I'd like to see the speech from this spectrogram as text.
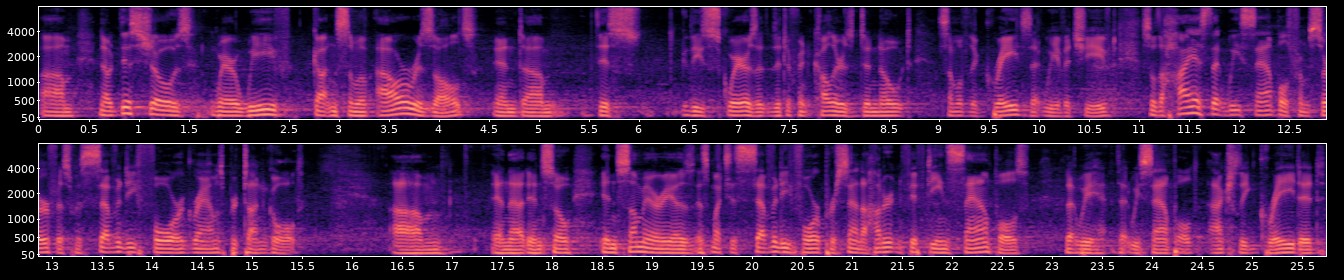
Um, now this shows where we've gotten some of our results, and um, this, these squares, the different colors denote some of the grades that we've achieved. So the highest that we sampled from surface was 74 grams per ton gold. Um, and that, and so in some areas, as much as 74%, 115 samples that we that we sampled actually graded,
